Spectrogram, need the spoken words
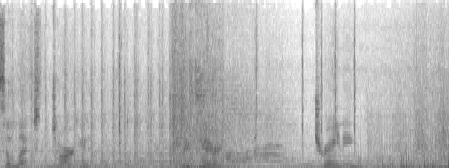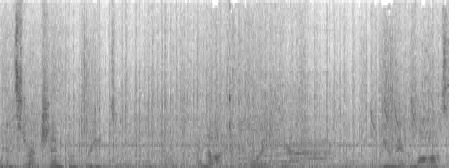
Select target. Repairing. Training. Construction complete. Cannot deploy here. Unit lost.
